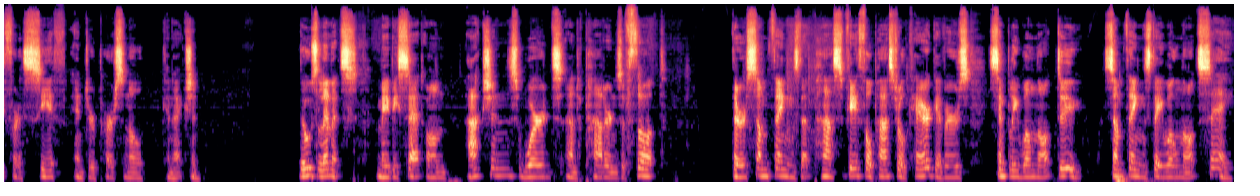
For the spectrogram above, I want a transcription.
for a safe interpersonal connection. Those limits may be set on actions, words, and patterns of thought there are some things that faithful pastoral caregivers simply will not do, some things they will not say,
